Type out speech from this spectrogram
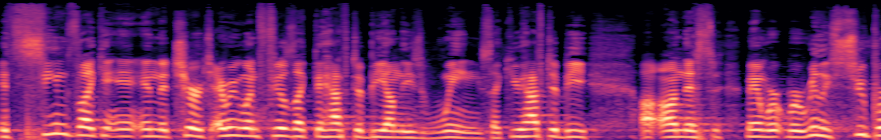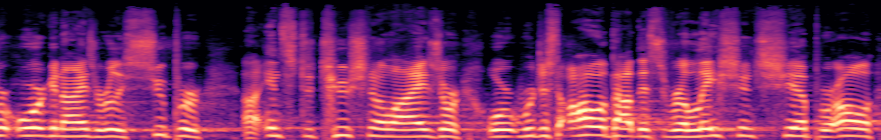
It seems like in, in the church, everyone feels like they have to be on these wings. Like you have to be uh, on this, man, we're, we're really super organized, we're really super uh, institutionalized, or, or we're just all about this relationship. We're all,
